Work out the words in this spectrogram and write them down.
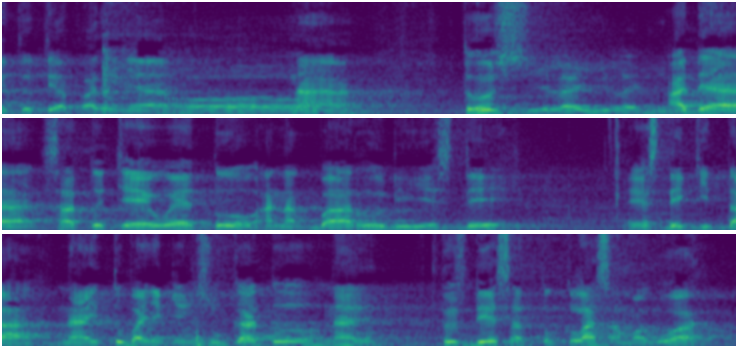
gitu tiap harinya. Oh. Nah, terus Gila gila gila. ada satu cewek tuh anak baru di SD, SD kita. Nah itu banyak yang suka tuh. Nah terus dia satu kelas sama gua,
